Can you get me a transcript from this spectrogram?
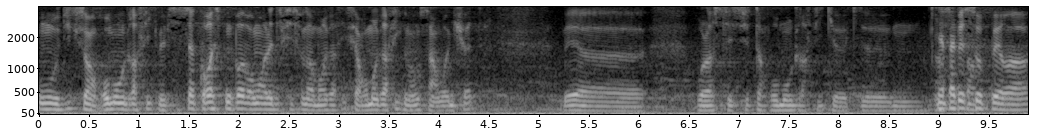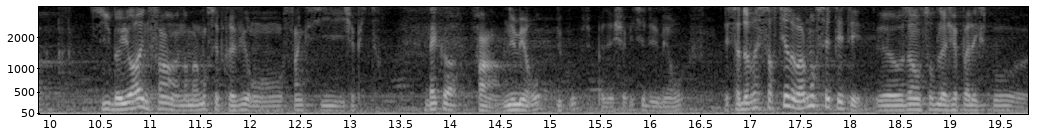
On dit que c'est un roman graphique, même si ça correspond pas vraiment à la définition d'un roman graphique. C'est un roman graphique, normalement c'est un one shot, mais euh, voilà, c'est, un roman graphique euh, qui a un space opéra. Si, bah, il y aura une fin. hein. Normalement, c'est prévu en 5-6 chapitres. D'accord. Enfin, numéros, du coup, c'est pas des chapitres, c'est des numéros. Et ça devrait sortir normalement cet été, euh, aux alentours de la Japan Expo. euh.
